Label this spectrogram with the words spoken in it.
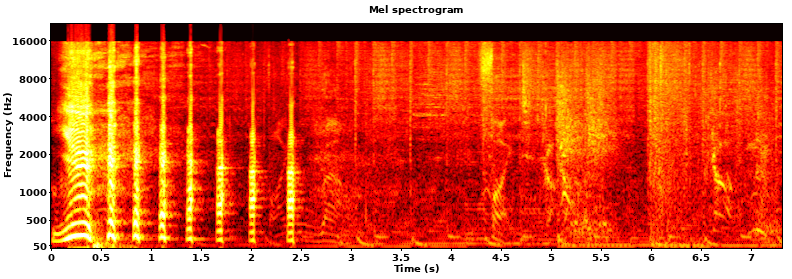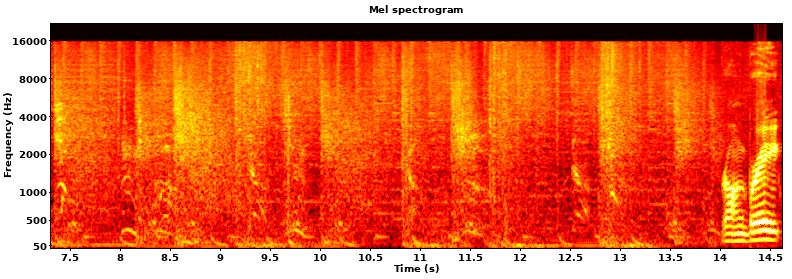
You. Wrong break.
